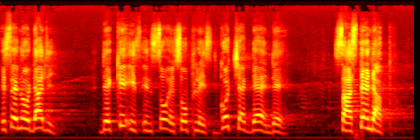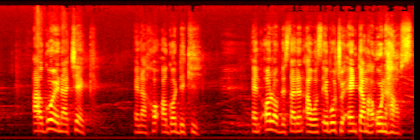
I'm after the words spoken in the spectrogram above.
He said, No, daddy, the key is in so and so place. Go check there and there. So I stand up. I go and I check. And I, I got the key. And all of a sudden, I was able to enter my own house.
